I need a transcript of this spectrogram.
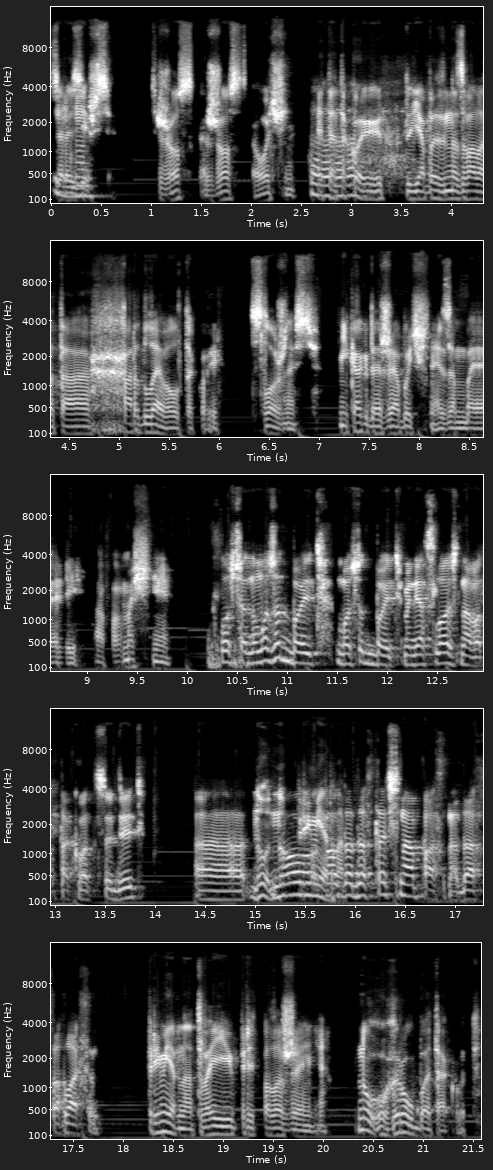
заразишься. Угу. Жестко, жестко, очень. А-а-а. Это такой, я бы назвал это hard level такой сложность. Не как даже обычные зомбари, а помощнее. Слушай, ну может быть, может быть. Мне сложно вот так вот судить. А, ну, ну, но, примерно. Но, да, достаточно опасно, да, согласен примерно твои предположения. Ну, грубо так вот.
